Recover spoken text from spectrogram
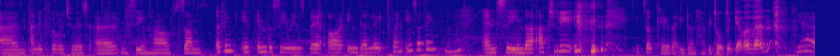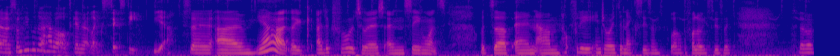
um, I look forward to it. Um, seeing how some, I think in, in the series they are in their late twenties, I think, Mm-hmm. and seeing that actually, it's okay that you don't have it all together then. Yeah, some people don't have it all together at like 60. Yeah. So um, yeah, like I look forward to it and seeing what's what's up, and um, hopefully enjoy the next season. Well, the following season. So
